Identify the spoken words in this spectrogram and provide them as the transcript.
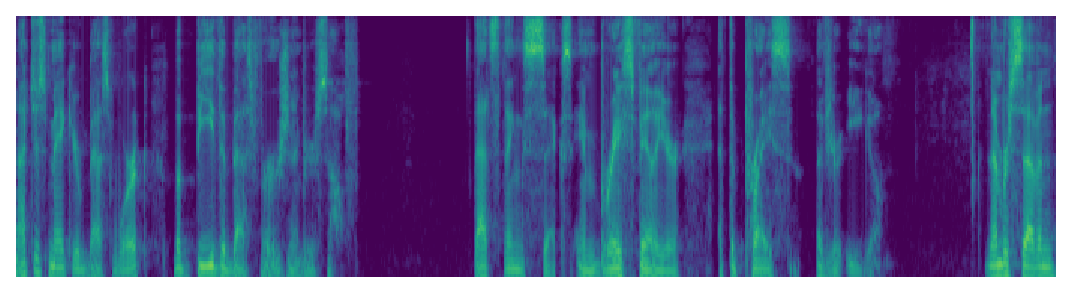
not just make your best work, but be the best version of yourself. That's thing six embrace failure at the price of your ego. Number seven,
